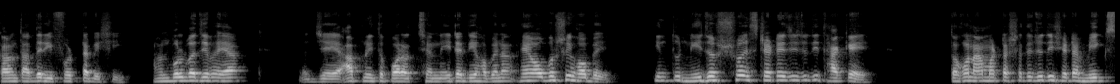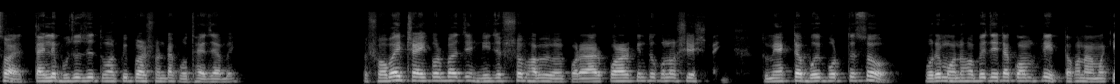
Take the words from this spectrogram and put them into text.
কারণ তাদের ইফোর্টটা বেশি। এখন বলবা যে ভাইয়া যে আপনি তো পড়াচ্ছেন, এটা দিয়ে হবে না। হ্যাঁ অবশ্যই হবে। কিন্তু নিজস্ব স্ট্র্যাটেজি যদি থাকে, তখন আমারটার সাথে যদি সেটা মিক্স হয়, তাইলে বুঝো যে তোমার প্রিপারেশনটা কোথায় যাবে। তো সবাই ট্রাই করবা যে নিজস্ব ভাবে পড়ার। আর পড়ার কিন্তু কোনো শেষ নাই। তুমি একটা বই পড়তেছো, পড়ে মনে হবে যে এটা কমপ্লিট তখন আমাকে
